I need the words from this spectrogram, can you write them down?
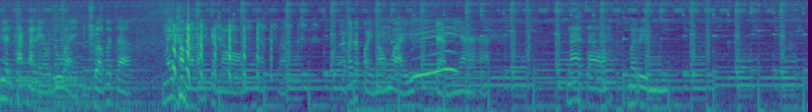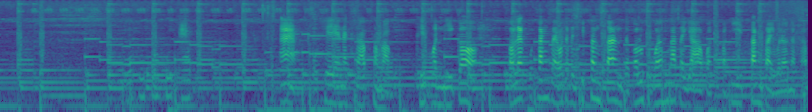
พื่อนทักมาแล้วด้วย เราก็จะไม่ทำอะไรกับน้องนะครับแล้วก็จะปล่อยน้องไว้แบบนี้นะฮะน่าจะมารืนนี้อะโอเคนะครับสำหรับคลิปวันนี้ก็ตอนแรกตั้งใจว่าจะเป็นคลิปสั้นๆ แต่ก็รู้สึกว่าน่าจะยาวกว่ากว่าที่ตั้งใจไว้แล้วนะครับ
